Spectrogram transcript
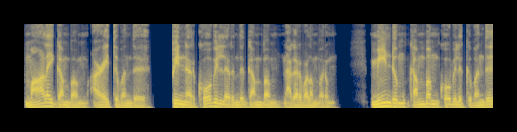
மாலை கம்பம் அழைத்து வந்து பின்னர் கோவிலிருந்து கம்பம் நகர்வலம் வரும். மீண்டும் கம்பம் கோவிலுக்கு வந்து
